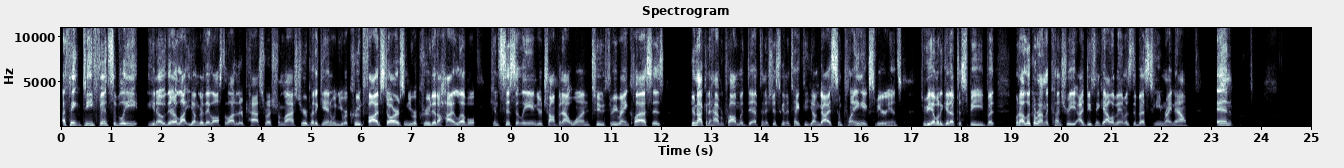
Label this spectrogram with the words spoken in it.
I think defensively, you know, they're a lot younger. They lost a lot of their pass rush from last year. But again, when you recruit five stars and you recruit at a high level consistently and you're chomping out one, two, three ranked classes, you're not going to have a problem with depth. And it's just going to take the young guys some playing experience to be able to get up to speed. But when I look around the country, I do think Alabama is the best team right now. And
